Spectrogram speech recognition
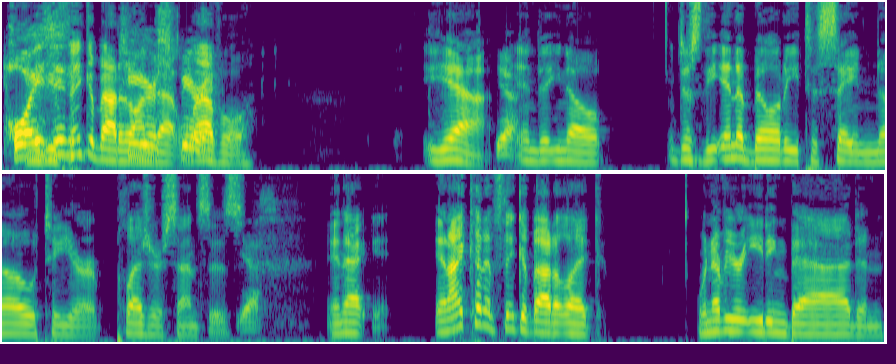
Poison. if you think about it on that spirit. level, yeah, yeah, and uh, you know, just the inability to say no to your pleasure senses. Yes, and I and I kind of think about it like whenever you're eating bad and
